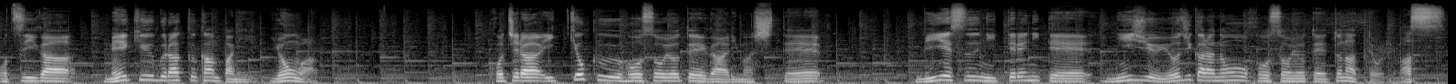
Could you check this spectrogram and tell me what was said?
お次が迷宮ブラックカンパニー4話。こちら1曲放送予定がありまして BS 日テレにて24時からの放送予定となっております。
